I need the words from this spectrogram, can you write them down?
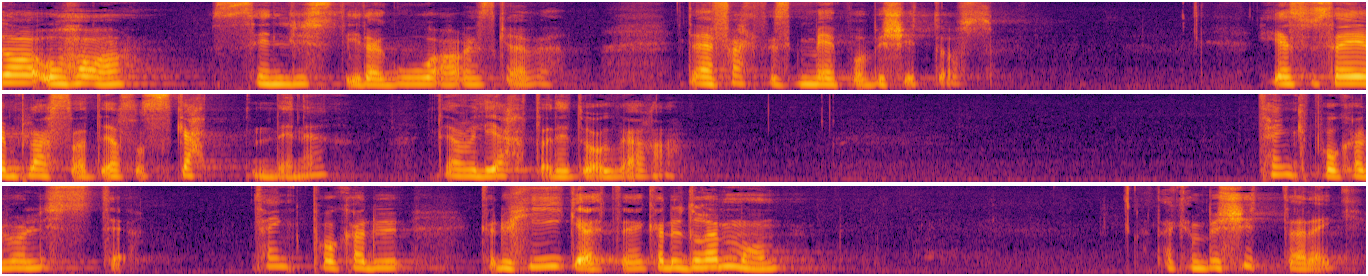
Da å ha sin lyst i det gode, har jeg skrevet, det er faktisk med på å beskytte oss. Jesus sier en plass at der så skatten din er, der vil hjertet ditt òg være. Tenk på hva du har lyst til. Tenk på hva du, hva du higer etter, hva du drømmer om. Det kan beskytte deg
